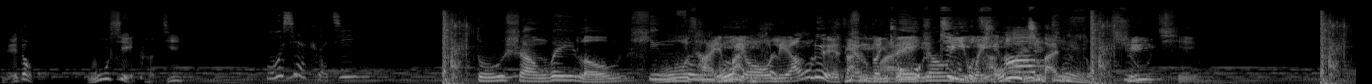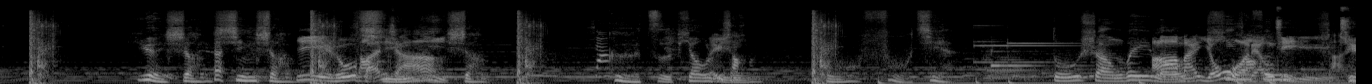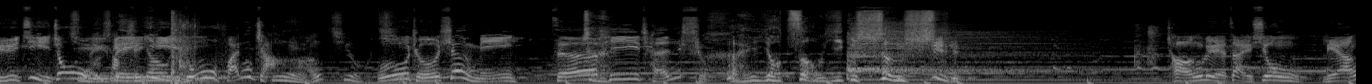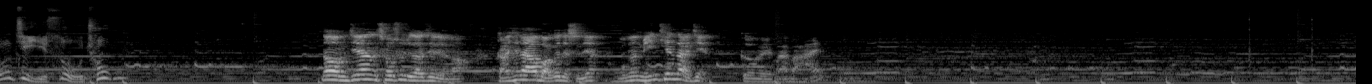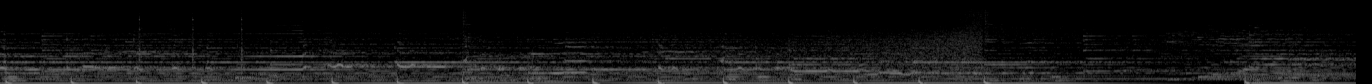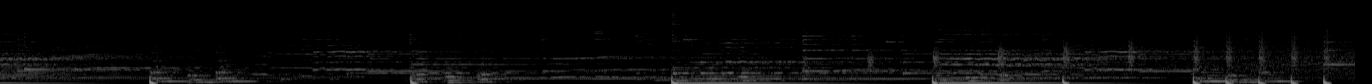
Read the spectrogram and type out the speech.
决斗，无懈可击。无懈可击。独上危楼听风才满有良略在原本初既为阿蛮所需情。愿伤心伤，易如反掌情亦伤。各自飘零，不复见。独上危楼阿蛮有我良计取冀州举是易如反掌。旧无主圣明，则披陈属。还要造一个盛世。城略在胸，良计速出。那我们今天的抽书就到这里了，感谢大家宝贵的时间，我们明天再见，各位拜拜。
